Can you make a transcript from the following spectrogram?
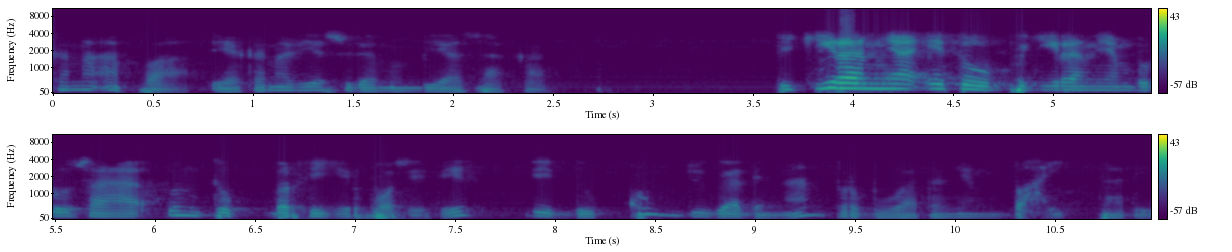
Karena apa? Ya karena dia sudah membiasakan. Pikirannya itu pikiran yang berusaha untuk berpikir positif, didukung juga dengan perbuatan yang baik tadi.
